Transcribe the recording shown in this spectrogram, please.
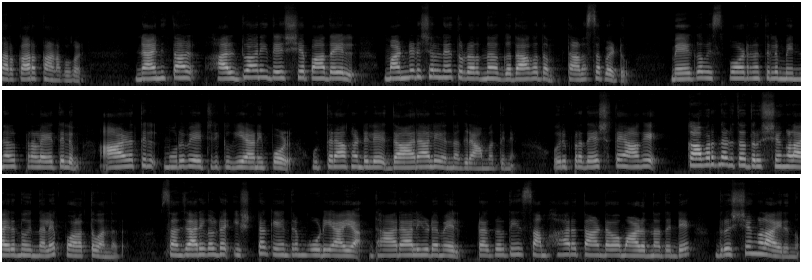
സർക്കാർ കണക്കുകൾ. നൈനിത്താൾ ഹൽദ്വാനി ദേശീയപാതയിൽ മണ്ണിടിച്ചിലിനെ തുടർന്ന് ഗതാഗതം തടസ്സപ്പെട്ടു. മേഘവിസ്ഫോടനത്തിലും മിന്നൽ പ്രളയത്തിലും ആഴത്തിൽ മുറിവേറ്റിരിക്കുകയാണിപ്പോൾ ഉത്തരാഖണ്ഡിലെ ധാരാലി എന്ന ഗ്രാമത്തിന്. ഒരു പ്രദേശത്തെ ആകെ കവർന്നെടുത്ത ദൃശ്യങ്ങളായിരുന്നു ഇന്നലെ പുറത്തു വന്നത്. സഞ്ചാരികളുടെ ഇഷ്ട കേന്ദ്രം കൂടിയായ ധാരാലിയുടെ മേൽ പ്രകൃതി സംഹാര താണ്ഡവമാടുന്നതിന്റെ ദൃശ്യങ്ങളായിരുന്നു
